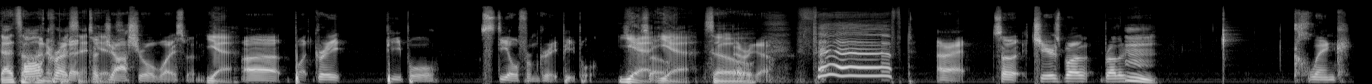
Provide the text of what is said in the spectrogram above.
That's All hundred credit to his. Joshua Weissman. Yeah, Uh, but great people steal from great people. yeah, So, yeah. So There we go. theft. All right. So, cheers, bro- brother. Mm. Clink.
